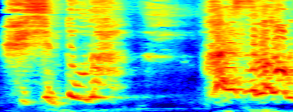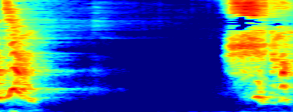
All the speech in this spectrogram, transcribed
是姓杜的。害死了老姜，是他。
